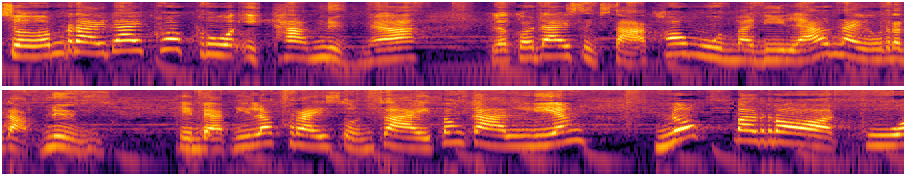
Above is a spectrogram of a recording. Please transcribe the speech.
เสริมรายได้ครอบครัวอีกทางหนึ่งนะ แล้วก็ได้ศึกษาข้อมูลมาดีแล้วในระดับหนึ่ง เห็นแบบนี้แล้วใครสนใจต้องการเลี้ยงนกประหลอดหัว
